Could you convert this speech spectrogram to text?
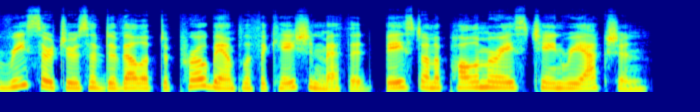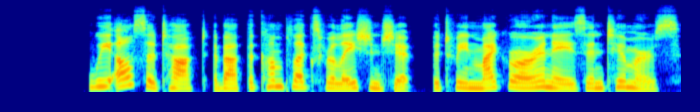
Researchers have developed a probe amplification method based on a polymerase chain reaction. We also talked about the complex relationship between microRNAs and tumors.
